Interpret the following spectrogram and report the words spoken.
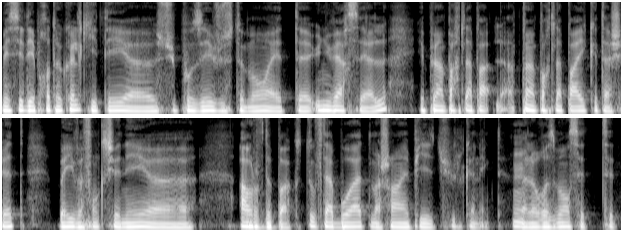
mais c'est des protocoles qui étaient euh, supposés justement être universels et peu importe l'appa- peu importe l'appareil que tu achètes, bah, il va fonctionner euh, out of the box. Tu ouvres ta boîte, machin, et puis tu le connectes. Mm. Malheureusement, cette, cette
